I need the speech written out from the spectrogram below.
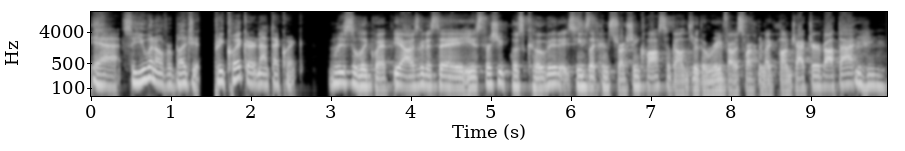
Yeah. So you went over budget pretty quick or not that quick? Reasonably quick. Yeah, I was going to say, especially post COVID, it seems like construction costs have gone through the roof. I was talking to my contractor about that. Mhm.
